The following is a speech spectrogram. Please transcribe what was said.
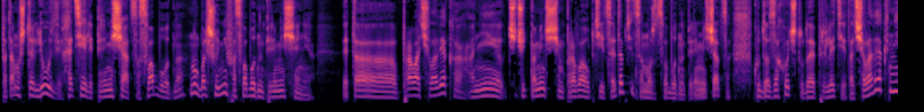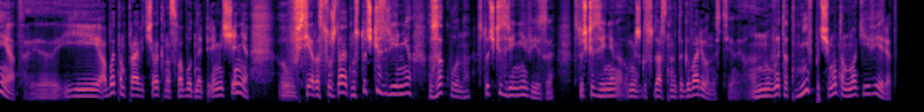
Потому что люди хотели перемещаться свободно. Ну, большой миф о свободном перемещении это права человека, они чуть-чуть поменьше, чем права у птицы. Эта птица может свободно перемещаться, куда захочет, туда и прилетит. А человек нет. И об этом праве человека на свободное перемещение все рассуждают, но с точки зрения закона, с точки зрения визы, с точки зрения межгосударственных договоренностей. Ну, в этот миф почему-то многие верят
